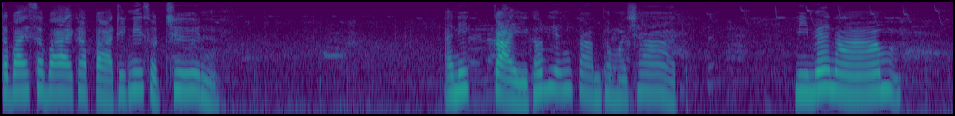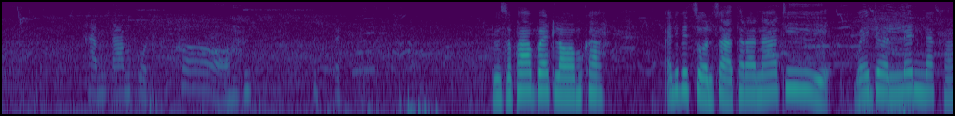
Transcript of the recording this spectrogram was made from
สบายสบายๆค่ะป่าที่นี่สดชื่น อันนี้ไก่เขาเลี้ยงตามธรรมชาติ มีแม่น้ำทำตามกฎทุกข้อดูสภาพแวดล้อมค่ะ อันนี้เป็นสวนสาธารณะที่ไว้เดินเล่นนะคะ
